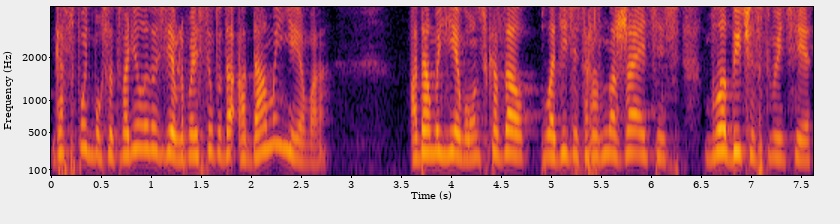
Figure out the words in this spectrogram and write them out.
Господь Бог сотворил эту землю, поместил туда Адам и Ева, Адам и Ева, Он сказал, плодитесь, размножайтесь, владычествуйте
